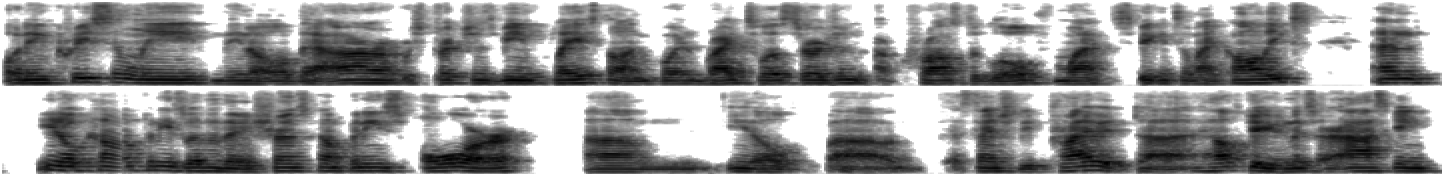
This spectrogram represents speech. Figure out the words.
But increasingly, you know, there are restrictions being placed on going right to a surgeon across the globe from what speaking to my colleagues. And, you know, companies, whether they're insurance companies or, um, you know, uh, essentially private uh, healthcare units are asking,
